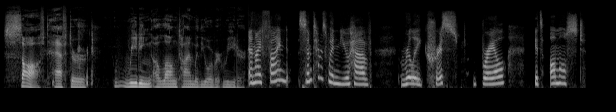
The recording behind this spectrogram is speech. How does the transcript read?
soft after reading a long time with the Orbit Reader. And I find sometimes when you have really crisp braille, it's almost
